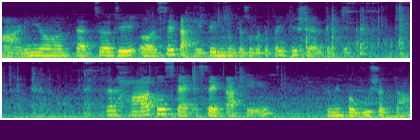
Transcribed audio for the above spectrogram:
आणि त्याचं जे सेट आहे ते मी तुमच्यासोबत आता इथे शेअर करते. तर हा तो स्टॅ सेट आहे. तुम्ही बघू शकता.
